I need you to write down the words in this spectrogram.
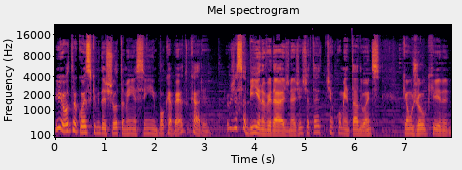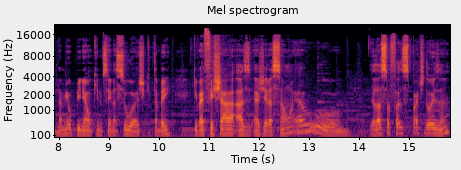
E outra coisa que me deixou também, assim, boca aberto, cara, eu já sabia, na verdade, né? A gente até tinha comentado antes que é um jogo que, na minha opinião, que não sei na sua, acho que também, que vai fechar a, a geração é o The Last of Us Part 2, né?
